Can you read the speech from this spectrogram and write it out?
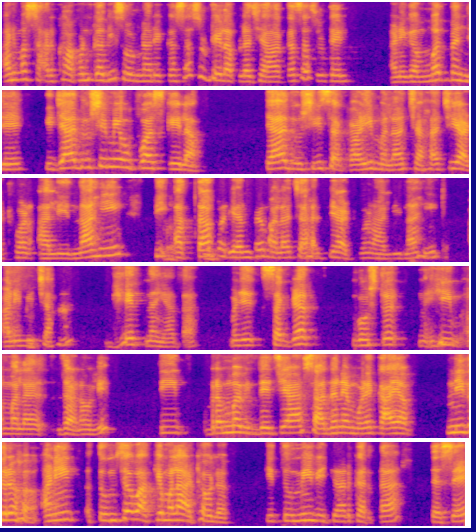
आणि मग सारखं आपण कधी सोडणार आहे? कसा सुटेल आपला चहा? कसा सुटेल? आणि गंमत म्हणजे की ज्या दिवशी मी उपवास केला त्या दिवशी सकाळी मला चहाची आठवण आली नाही. ती आतापर्यंत मला चहाची आठवण आली नाही. आणि मी चहा घेत नाही आता. म्हणजे सगळ्यात गोष्ट ही मला जाणवली. ती ब्रह्मविद्येच्या साधनेमुळे काय निग्रह आणि तुमचं वाक्य मला आठवलं की तुम्ही विचार करता तसे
